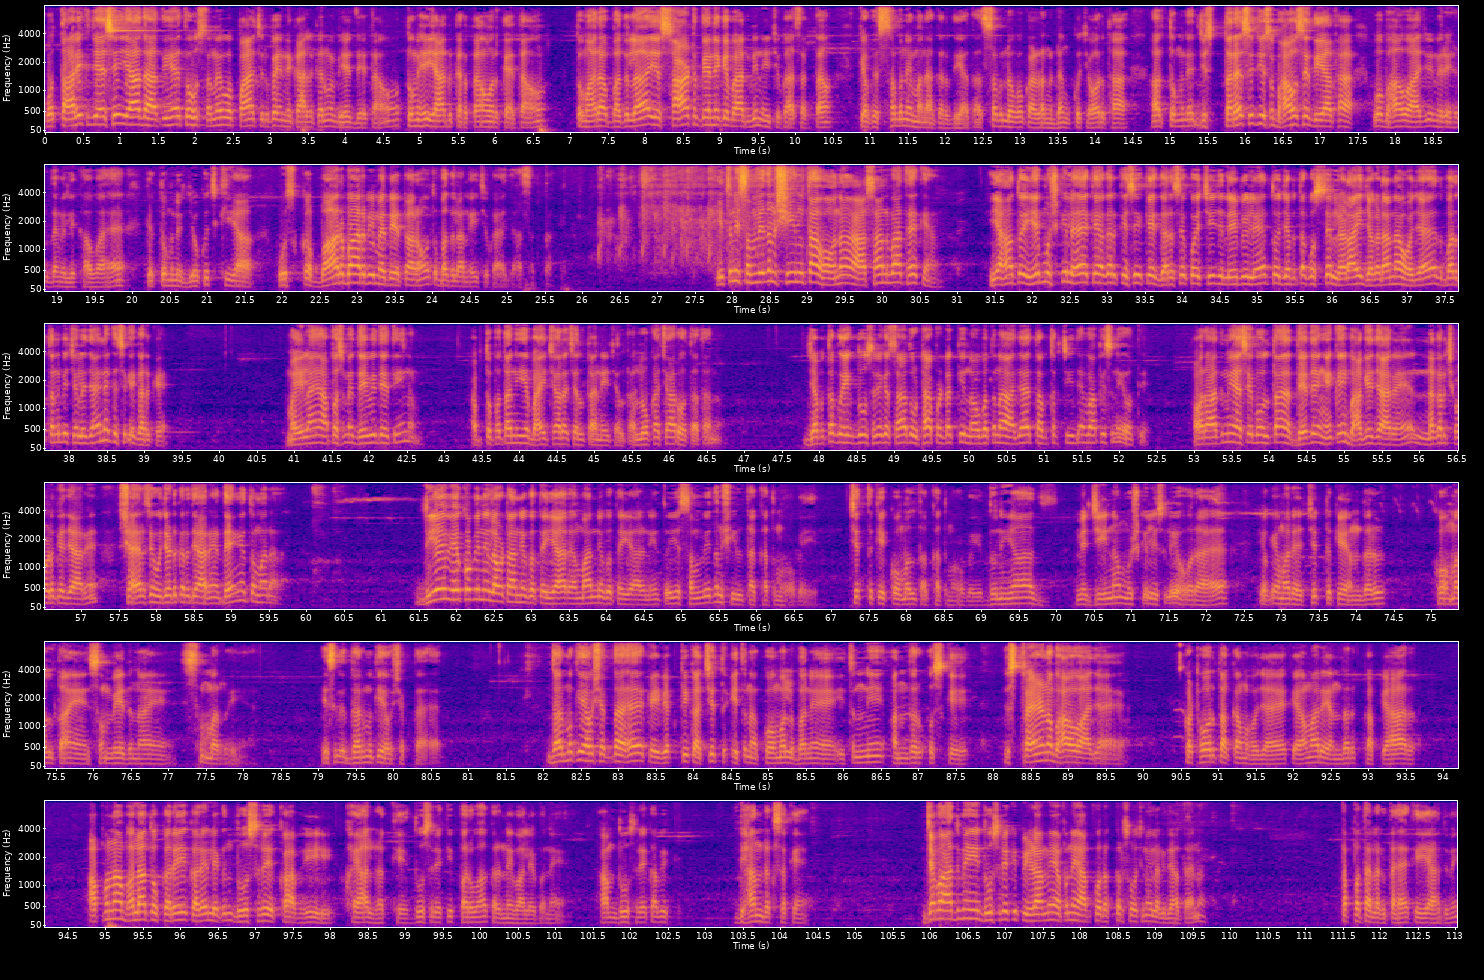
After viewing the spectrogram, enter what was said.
वो तारीख जैसे याद आती है तो उस समय वो पाँच रुपए निकाल कर मैं भेज देता हूँ, तुम्हें याद करता हूँ और कहता हूँ, तुम्हारा बदला ये साठ देने के बाद भी नहीं चुका सकता हूँ, क्योंकि सबने मना कर दिया था, सब लोगों का रंग ढंग कुछ और था, और तुमने जिस तरह से जिस भाव से दिया था, वो भाव आज भी मेरे हृदय में लिखा हुआ है कि तुमने जो कुछ किया उसका बार बार भी मैं देता रहूँ तो बदला नहीं चुकाया जा सकता। इतनी संवेदनशीलता होना आसान बात है क्या? यहाँ तो ये मुश्किल है कि अगर किसी के घर से कोई चीज़ ले भी लें तो जब तक उससे लड़ाई झगड़ा ना हो जाए तो बर्तन भी चले जाए ना किसी के घर के। महिलाएँ आपस में देवी देती है ना। अब तो पता नहीं ये भाईचारा चलता नहीं चलता, लोकाचार होता था ना। जब तक एक दूसरे के साथ उठा पटक की नौबत ना आ जाए, तब तक चीज़ें वापस नहीं होती। और आदमी ऐसे बोलता है, दे देंगे, कहीं भागे जा रहे हैं, नगर छोड़ के जा रहे हैं, शहर से उजड़ कर जा रहे हैं, देंगे तुम्हारा? दिए हुए को भी नहीं, लौटाने को तैयार है, मानने को तैयार नहीं तो ये संवेदनशीलता खत्म हो गई। चित्त की कोमलता खत्म हो गई। दुनिया में जीना मुश्किल इसलिए हो रहा है, क्योंकि हमारे चित्त के अंदर कोमलताएँ, संवेदनाएँ समर रही हैं। इसलिए धर्म की आवश्यकता है। धर्म की आवश्यकता है कि व्यक्ति का चित्त इतना कोमल बने, इतने अंदर उसके स्त्रैण भाव आ जाए, कठोरता कम हो जाए कि हमारे अंदर का प्यार अपना भला तो करे करे, लेकिन दूसरे का भी ख्याल रखे, दूसरे की परवाह करने वाले बने। हम दूसरे का भी ध्यान रख सकें। जब आदमी दूसरे की पीड़ा में अपने आप को रखकर सोचने लग जाता है ना, तब पता लगता है कि यह आदमी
